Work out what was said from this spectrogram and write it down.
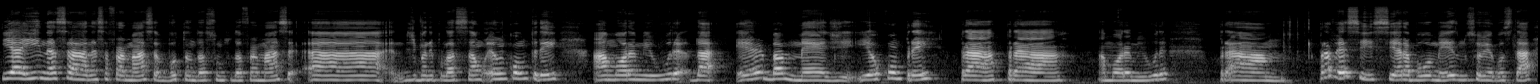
E aí, nessa, nessa farmácia, voltando ao assunto da farmácia a, de manipulação, eu encontrei a Amora Miura da Herba Med. E eu comprei pra, pra Amora Miura pra, pra ver se, se era boa mesmo, se eu ia gostar.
